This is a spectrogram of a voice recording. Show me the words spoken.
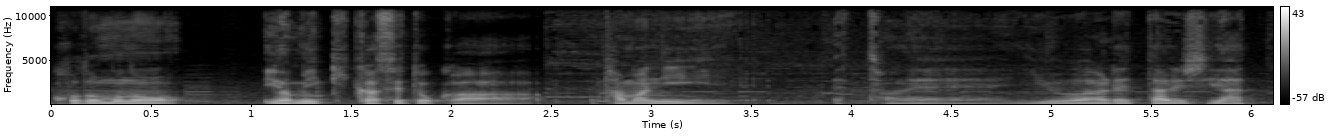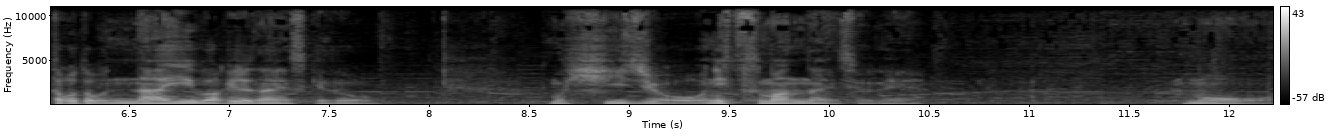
子供の読み聞かせとかたまにえっとね言われたりしてやったこともないわけじゃないんですけどもう非常につまんないんですよね。も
